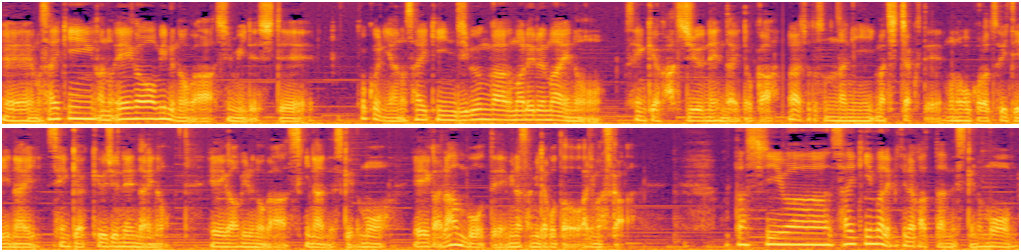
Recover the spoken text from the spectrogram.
えー、最近あの映画を見るのが趣味でして、特にあの最近自分が生まれる前の1980年代とか、まだちょっとそんなに、まあ、ちっちゃくて物心ついていない1990年代の映画を見るのが好きなんですけども、映画ランボーって皆さん見たことありますか？私は最近まで見てなかったんですけども、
